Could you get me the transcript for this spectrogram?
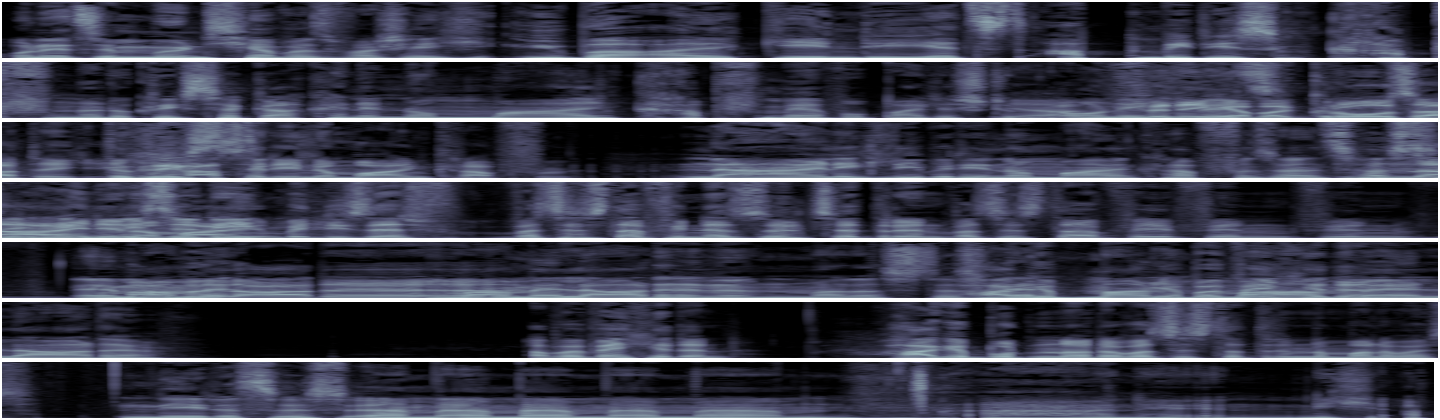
Und jetzt in München, aber es wahrscheinlich überall, gehen die jetzt ab mit diesen Krapfen. ne? Du kriegst ja gar keine normalen Krapfen mehr, wobei das stimmt Ja, auch nicht. finde ich aber großartig. Du Ich kriegst- hasse die normalen Krapfen. Nein, ich liebe die normalen Krapfen, sondern jetzt hast Nein, du die irgendwie so normalen die, mit dieser, was ist da für eine Sülze drin? Was ist da für, für, für eine Äh, Marme- Marmelade? äh, Marmelade nennt man das. Das Hage- nennt man Ja, aber welche denn? Marmelade. aber welche denn? Hagebutten oder was ist da drin normalerweise? Nee, das ist, ähm, ähm, ähm, ähm, ähm, ah, nee, nicht ab,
